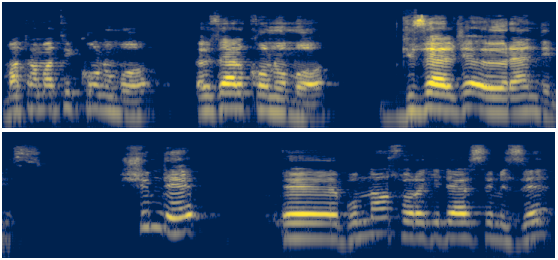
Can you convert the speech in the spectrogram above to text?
matematik konumu, özel konumu güzelce öğrendiniz. Şimdi e, bundan sonraki dersimizi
